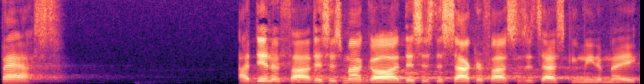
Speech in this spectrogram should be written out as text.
Fast. Identify this is my God, this is the sacrifices it's asking me to make.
